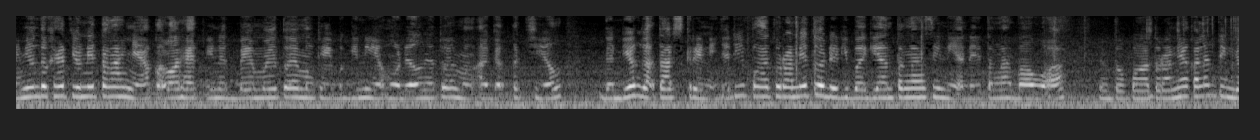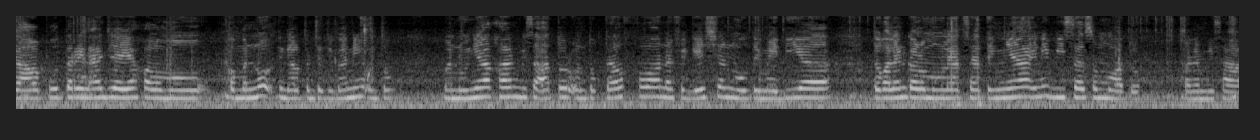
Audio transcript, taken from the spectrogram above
Ini untuk head unit tengahnya. Kalau head unit BMW itu emang kayak begini ya modelnya tuh emang agak kecil dan dia nggak touchscreen nih. Jadi pengaturannya tuh ada di bagian tengah sini, ada di tengah bawah. Untuk pengaturannya kalian tinggal puterin aja ya. Kalau mau ke menu tinggal pencet juga nih untuk menunya kalian bisa atur untuk telepon, navigation, multimedia. Atau kalian kalau mau ngeliat settingnya ini bisa semua tuh. Kalian bisa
